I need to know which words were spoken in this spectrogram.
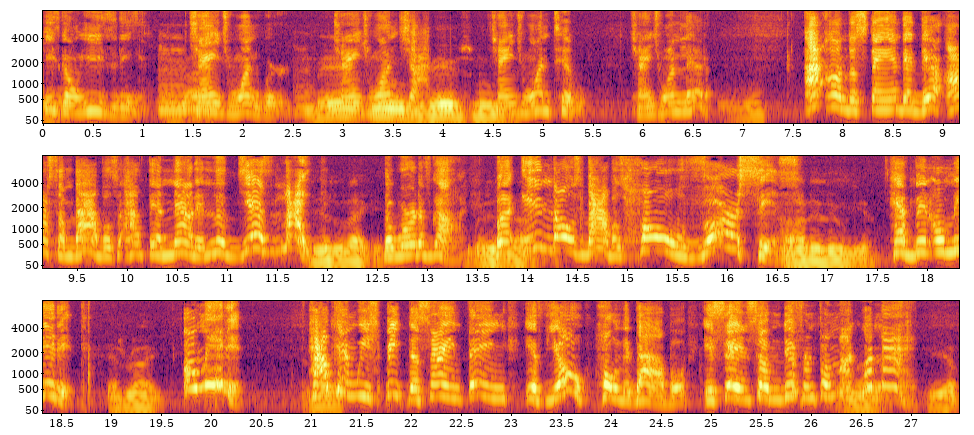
He's gonna ease it in, Right. change one word, Very change one jot. Change one tittle, change one letter. Mhm. I understand that there are some Bibles out there now that look just like Just like the Word of God. But But in those Bibles, whole verses Hallelujah. have been omitted. That's right. Omitted. How can we speak the same thing if your Holy Bible is saying something different from mine? What mine? Yep.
